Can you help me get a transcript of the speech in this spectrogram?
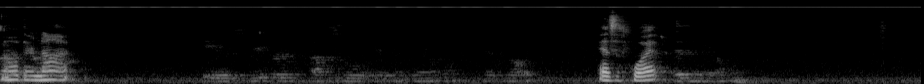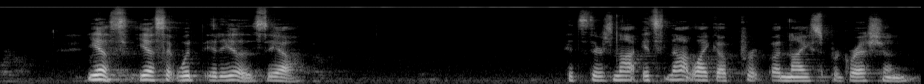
No, they're not. Is rebirth possible as an animal as well, As what? Yes, yes, it would, it is, yeah. It's, there's not, it's not like a, pro- a nice progression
